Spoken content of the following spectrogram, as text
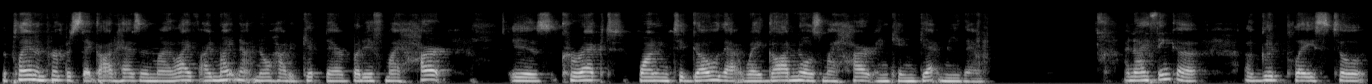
the plan and purpose that God has in my life, I might not know how to get there, but if my heart is correct, wanting to go that way, God knows my heart and can get me there. And I think a, a good place to,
